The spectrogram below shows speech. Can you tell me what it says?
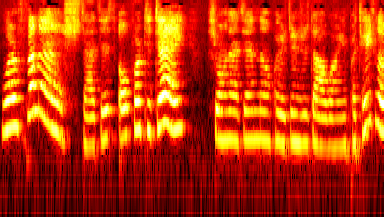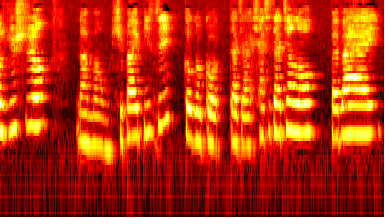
We're finished. That is all for today. 希望大家呢会认识到关于 potato 的知识哦。那么我们是 Bye BC Go Go Go，大家下次再见喽，拜拜。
